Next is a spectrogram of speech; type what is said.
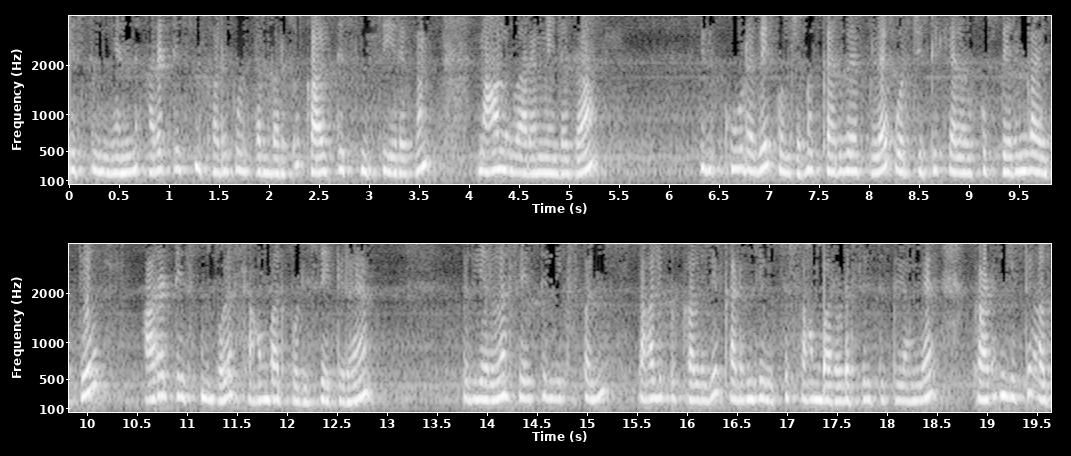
டீஸ்பூன் எண்ணெய் அரை டீஸ்பூன் கடுகு உளுத்தம்பருப்பு கால் டீஸ்பூன் சீரகம் நாலு வரமிளகாய் இது கூடவே கொஞ்சமாக கருவேப்பிலை ஒரு சிட்டிக்கு அளவுக்கு பெருங்காயத்தூள் அரை டீஸ்பூன் போல் சாம்பார் பொடி சேர்க்குறேன். இது எல்லாம் சேர்த்து மிக்ஸ் பண்ணி தாளிப்பு கலவி கடைஞ்சி வச்சு சாம்பாரோட சேர்த்துக்கலாங்க. கடைஞ்சிட்டு அது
